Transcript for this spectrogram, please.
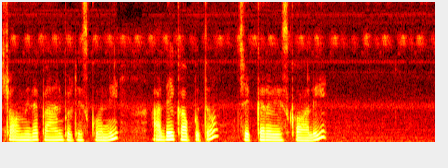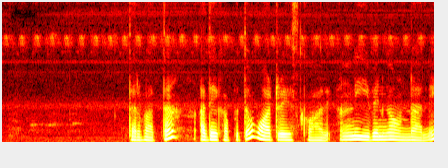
స్టవ్ మీద ప్యాన్ పెట్టేసుకొని అదే కప్పుతో చక్కెర వేసుకోవాలి. తర్వాత అదే కప్పుతో వాటర్ వేసుకోవాలి. అన్నీ ఈవెన్గా ఉండాలి.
